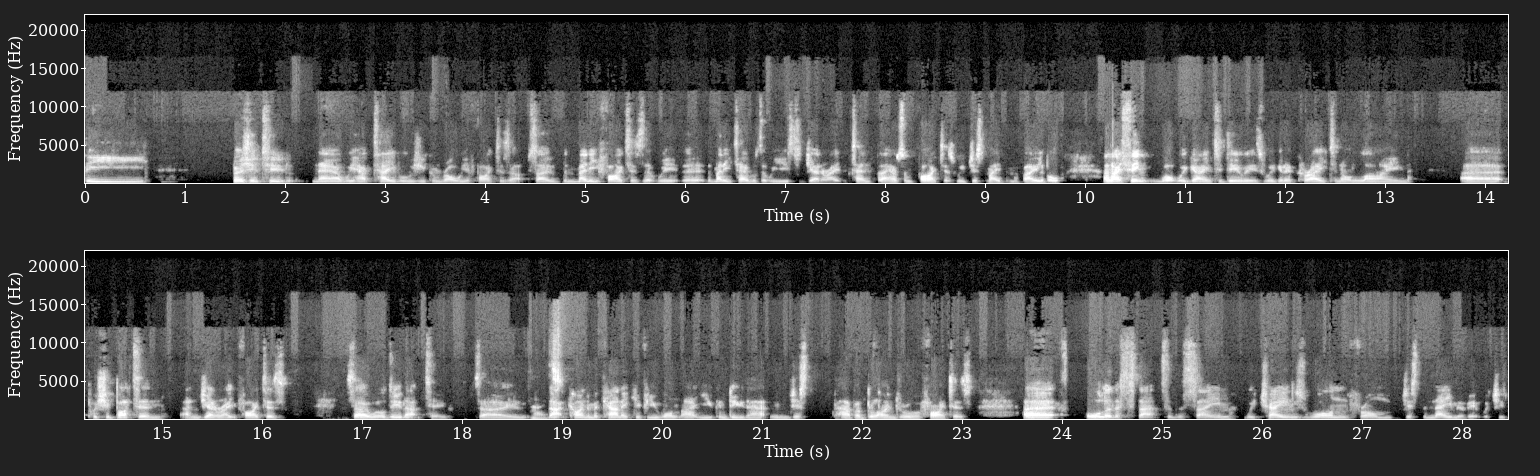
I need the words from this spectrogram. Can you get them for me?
the version two now we have tables you can roll your fighters up so the many fighters that we the, the many tables that we use to generate the 10,000 fighters we've just made them available and i think what we're going to do is we're going to create an online uh, push a button and generate fighters so we'll do that too So nice. that kind of mechanic, if you want that, you can do that and just have a blind draw of fighters. Uh, all of the stats are the same. We changed one from just the name of it, which is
